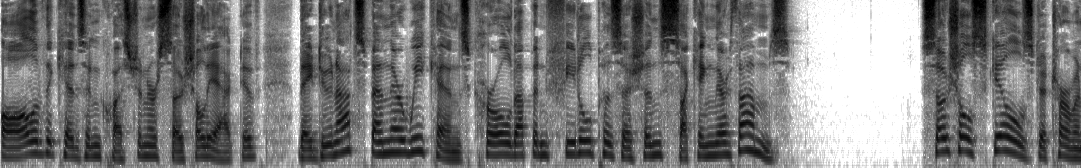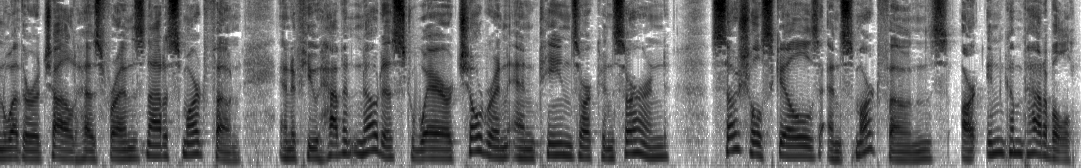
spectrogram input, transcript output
All of the kids in question are socially active. They do not spend their weekends curled up in fetal positions sucking their thumbs. Social skills determine whether a child has friends, not a smartphone. And if you haven't noticed where children and teens are concerned, social skills and smartphones are incompatible.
